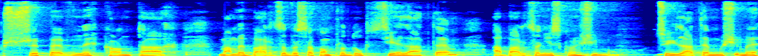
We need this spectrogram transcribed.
przy pewnych kątach mamy bardzo wysoką produkcję latem, a bardzo niską zimą. Czyli latem musimy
